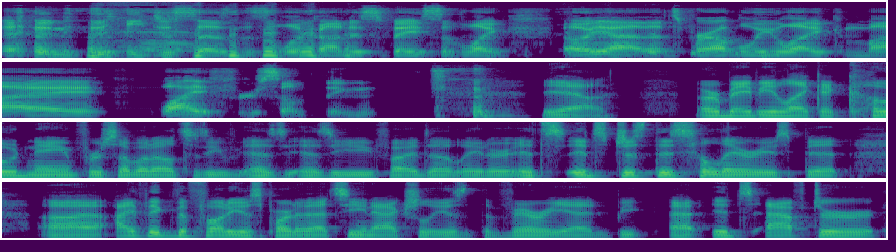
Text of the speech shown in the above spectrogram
And he just has this look on his face of like, "Oh yeah, that's probably like my wife or something." Yeah. Or maybe like a code name for someone else as he as as he finds out later. It's it's just this hilarious bit. Uh, I think the funniest part of that scene actually is at the very end. Uh, it's after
